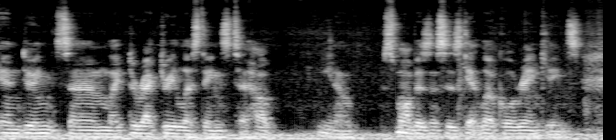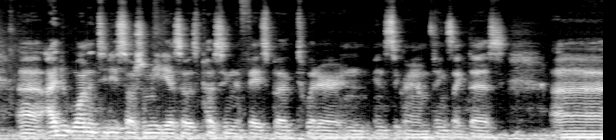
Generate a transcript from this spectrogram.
and doing some like directory listings to help, you know, small businesses get local rankings. Uh, I wanted to do social media, so I was posting to Facebook, Twitter, and Instagram, things like this. Uh,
